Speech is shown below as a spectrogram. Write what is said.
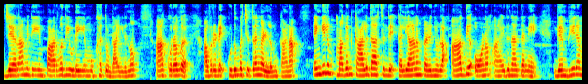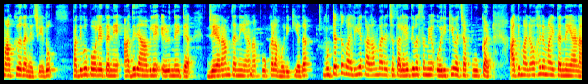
ജയറാമിന്റെയും പാർവതിയുടെയും മുഖത്തുണ്ടായിരുന്നു. ആ കുറവ് അവരുടെ കുടുംബ ചിത്രങ്ങളിലും കാണാം. എങ്കിലും മകൻ കാളിദാസിന്റെ കല്യാണം കഴിഞ്ഞുള്ള ആദ്യ ഓണം ആയതിനാൽ തന്നെ ഗംഭീരമാക്കുക തന്നെ ചെയ്തു. പതിവ് പോലെ തന്നെ അതിരാവിലെ എഴുന്നേറ്റ് ജയറാം തന്നെയാണ് പൂക്കളം ഒരുക്കിയത് മുറ്റത്ത് വലിയ കളം വരച്ച തലേദിവസമേ ഒരുക്കിവച്ച പൂക്കൾ അതിമനോഹരമായി തന്നെയാണ്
